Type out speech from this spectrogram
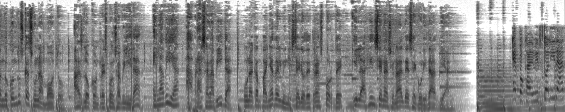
Cuando conduzcas una moto, hazlo con responsabilidad. En la vía, abraza la vida. Una campaña del Ministerio de Transporte y la Agencia Nacional de Seguridad Vial. Época de virtualidad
